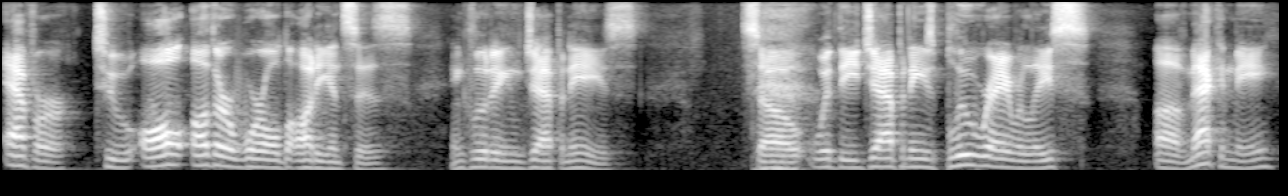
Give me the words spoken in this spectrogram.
ever to all other world audiences, including Japanese. So, with the Japanese Blu-ray release of Mac and Me,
